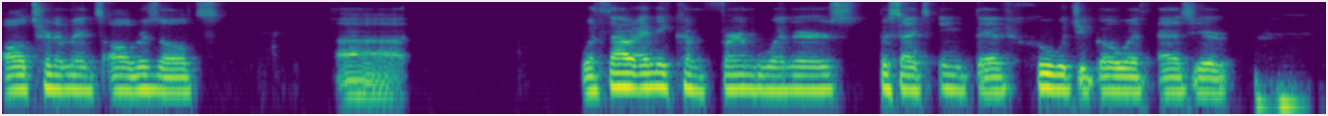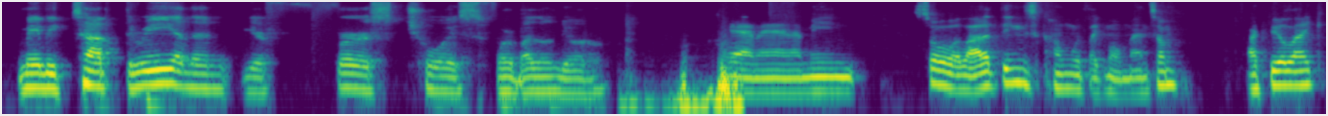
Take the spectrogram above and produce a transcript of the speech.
all tournaments, all results, uh, without any confirmed winners besides Inter, who would you go with as your maybe top three and then your first choice for Ballon Oro? Yeah, man. I mean, so a lot of things come with like momentum. I feel like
